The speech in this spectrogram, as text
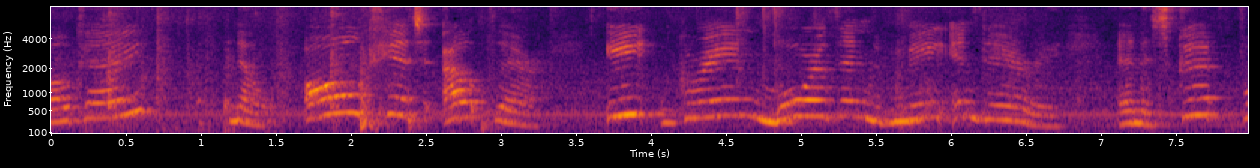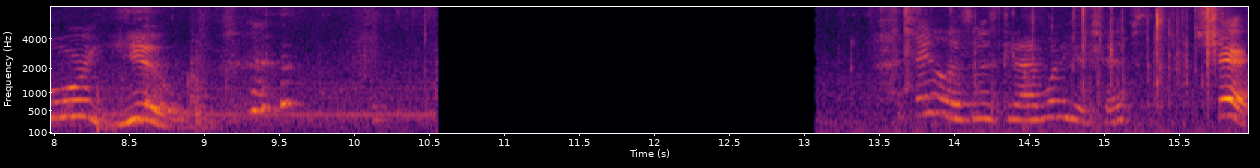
Okay? Now, all kids out there, eat grain more than meat and dairy, and it's good for you. hey, Elizabeth, can I have one of your chips? Sure.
